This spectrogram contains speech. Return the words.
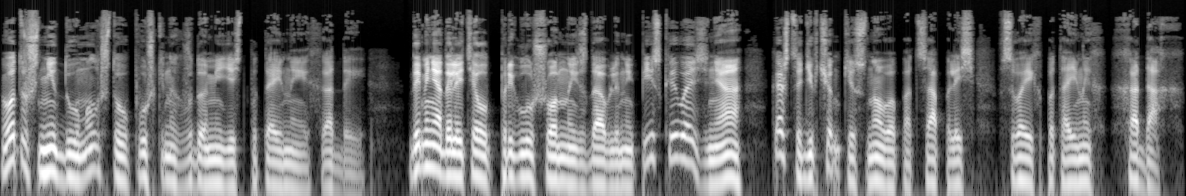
Вот уж не думал, что у Пушкиных в доме есть потайные ходы. До меня долетел приглушенный сдавленный писк и возня. Кажется, девчонки снова подцапались в своих потайных ходах.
